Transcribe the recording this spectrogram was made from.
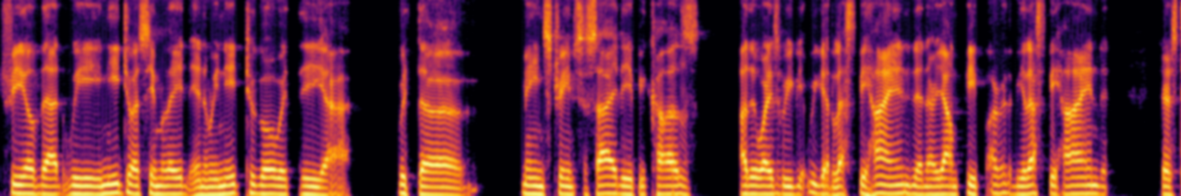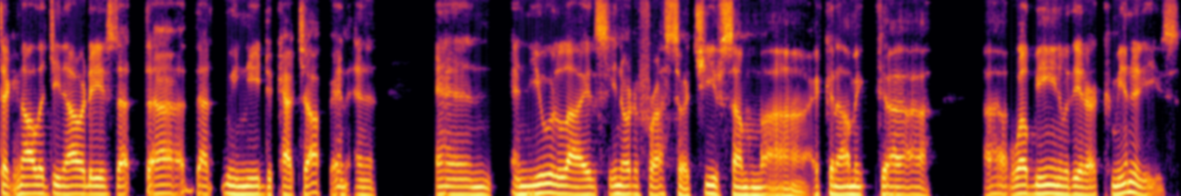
feel that we need to assimilate and we need to go with the uh, with the mainstream society because otherwise we we get left behind and our young people are going to be left behind. There's technology nowadays that uh, that we need to catch up and and and and utilize in order for us to achieve some uh, economic uh, uh, well-being within our communities.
